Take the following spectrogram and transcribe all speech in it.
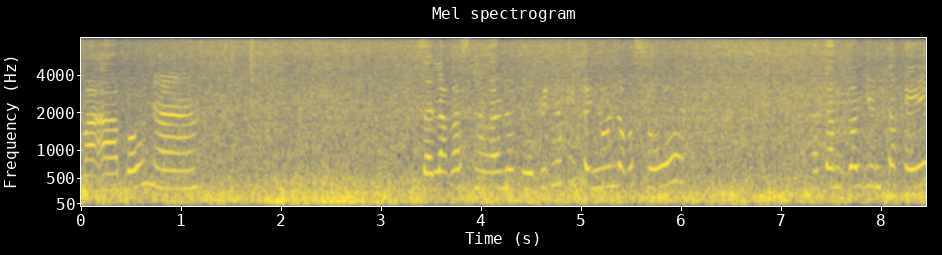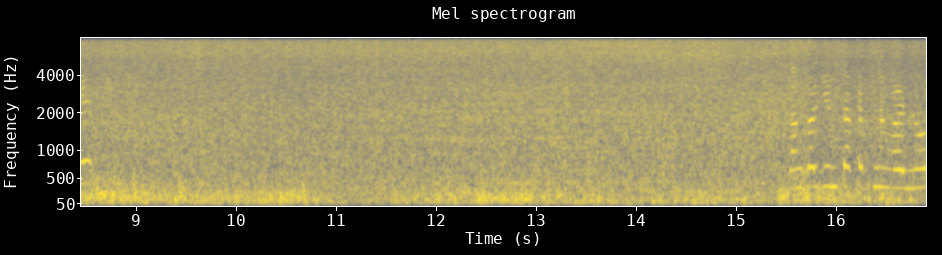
Maapaw na. Sa lakas ng ano, tubig. Nakita nyo, lakas o. Natanggal yung takip. Tanggal yung takip ng ano.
